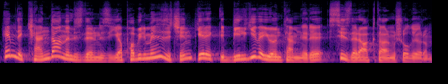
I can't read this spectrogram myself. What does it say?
hem de kendi analizlerinizi yapabilmeniz için gerekli bilgi ve yöntemleri sizlere aktarmış oluyorum.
